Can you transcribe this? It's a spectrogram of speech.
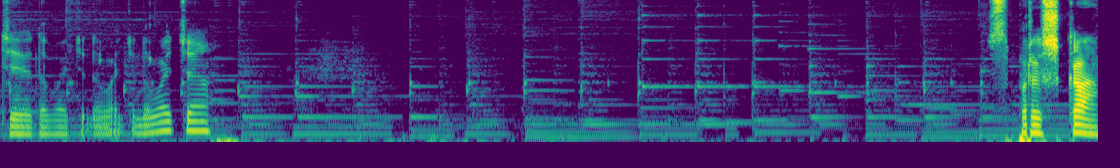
Давайте, давайте, давайте, давайте. С прыжка.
